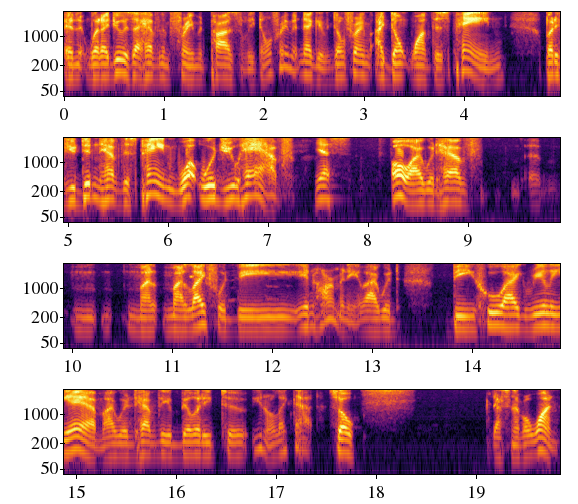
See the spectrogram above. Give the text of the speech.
and what I do is I have them frame it positively. Don't frame it negatively. Don't frame I don't want this pain. But if you didn't have this pain, what would you have? Yes. Oh, I would have uh, my my life would be in harmony. I would be who I really am. I would have the ability to, you know, like that. So that's number 1.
